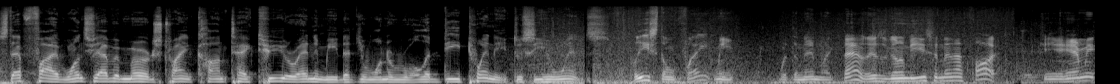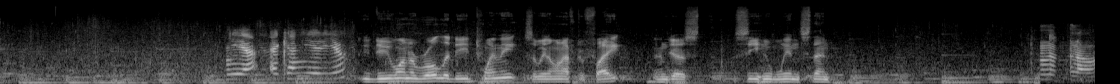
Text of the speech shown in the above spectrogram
Step 5. Once you have emerged, try and contact to your enemy that you want to roll a d20 to see who wins. Please don't fight me with a name like that. This is going to be easier than I thought. Can you hear me? Yeah, I can hear you. Do you want to roll a d20 so we don't have to fight and just see who wins then? No, no.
